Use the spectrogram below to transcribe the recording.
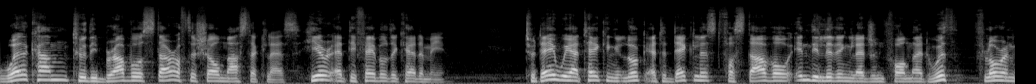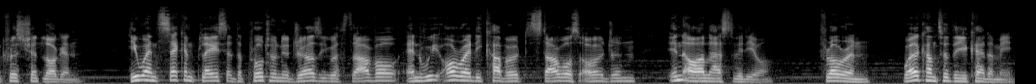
Welcome to the Bravo Star of the Show Masterclass here at the Fabled Academy. Today we are taking a look at a deck list for Starvo in the Living Legend format with Florin Christian Loghin. He went second place at the Pro Tour New Jersey with Starvo and we already covered Starvo's origin in our last video. Florin, welcome to the Academy.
